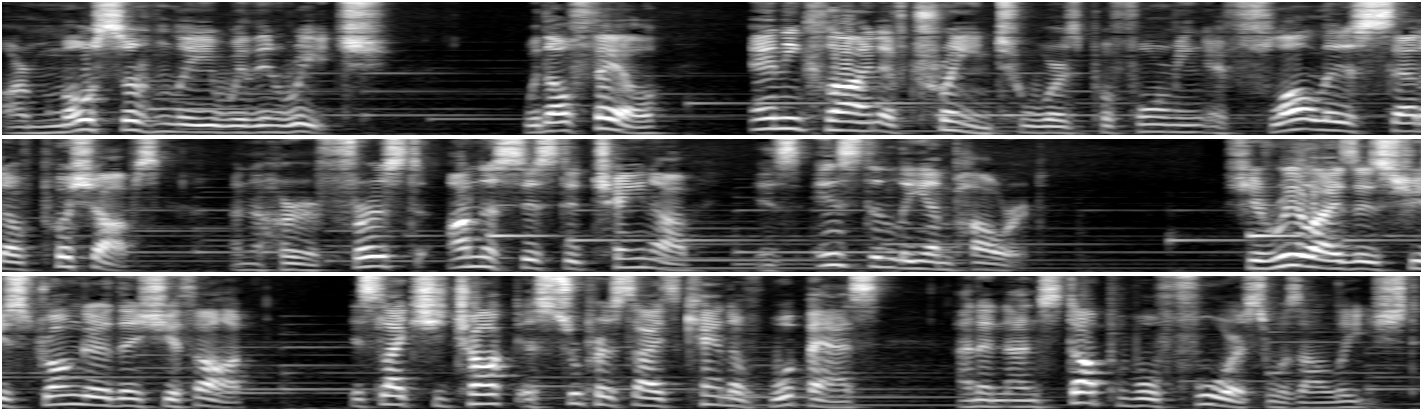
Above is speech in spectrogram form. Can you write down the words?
are most certainly within reach. Without fail, any client I've trained towards performing a flawless set of push ups and her first unassisted chin up is instantly empowered. She realizes she's stronger than she thought. It's like she chalked a supersized can of whoop ass and an unstoppable force was unleashed.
